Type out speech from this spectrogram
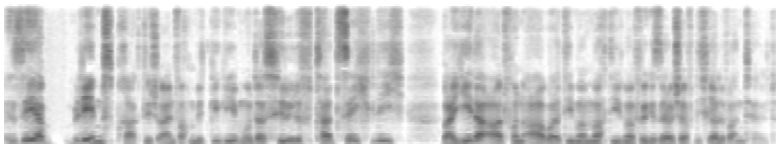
sehr lebenspraktisch einfach mitgegeben und das hilft tatsächlich bei jeder Art von Arbeit, die man macht, die man für gesellschaftlich relevant hält.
